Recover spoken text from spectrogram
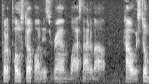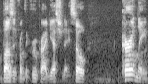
put a post up on Instagram last night about how it was still buzzing from the group ride yesterday. So currently,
